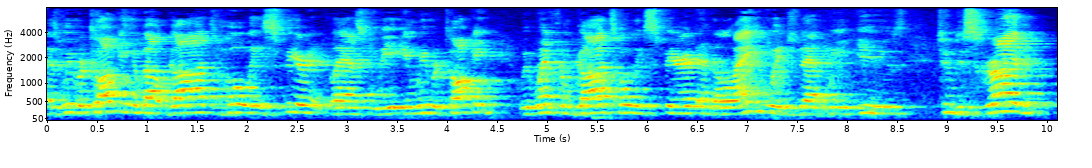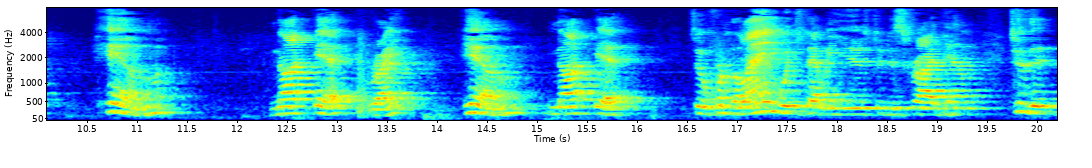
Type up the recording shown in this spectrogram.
as we were talking about God's Holy Spirit last week, and we were talking, we went from God's Holy Spirit and the language that we use to describe Him, not it, right? Him, not it. So from the language that we use to describe Him to the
